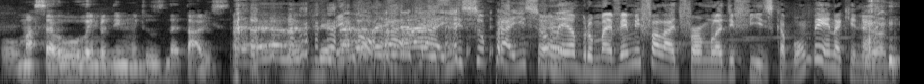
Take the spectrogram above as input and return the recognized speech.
O Marcelo lembra de muitos detalhes. É, né? Detalhe Então, pra, pra. Isso, pra isso eu lembro, mas vem me falar de fórmula de física. Bombei naquele ano.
